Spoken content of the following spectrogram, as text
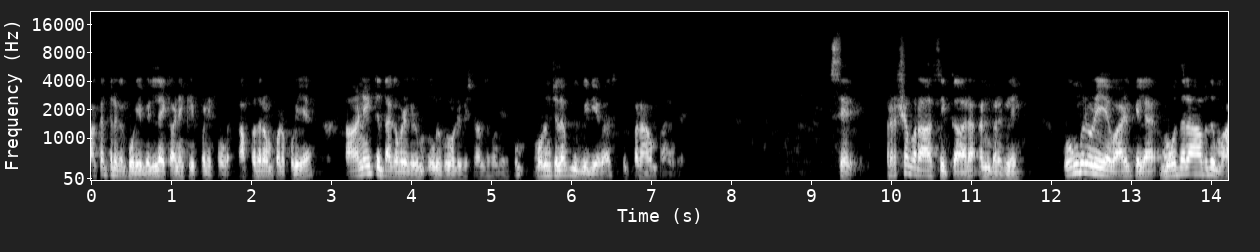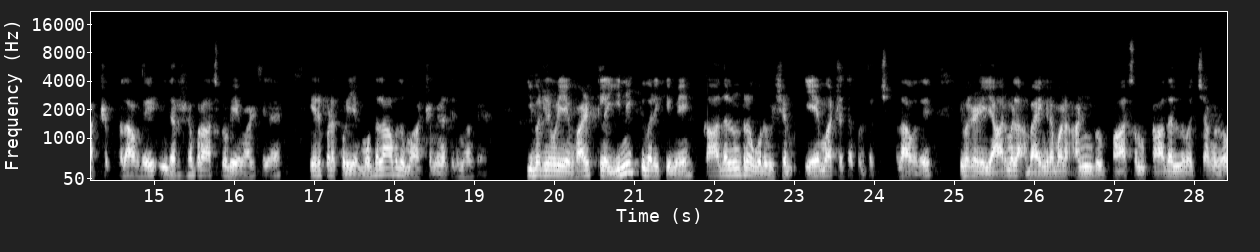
பக்கத்தில் இருக்கக்கூடிய பெல் ஐக்கானை கிளிக் பண்ணிக்கோங்க. அப்பதான் நம்ம போடக்கூடிய அனைத்து தகவல்களும் உங்களுக்கு நோட்டிஃபிகேஷன் வந்து கொண்டிருக்கும் முடிஞ்ச அளவுக்கு வீடியோவை ஸ்கிப் பண்ணாமல் பாருங்க. சரி ரிஷப ராசிக்கார அன்பர்களே உங்களுடைய வாழ்க்கையில முதலாவது மாற்றம் அதாவது இந்த ரிஷபராசினுடைய வாழ்க்கையில ஏற்படக்கூடிய முதலாவது மாற்றம் என்ன தெரியுமாங்க இவர்களுடைய வாழ்க்கையில இன்னைக்கு வரைக்குமே காதல்ன்ற ஒரு விஷயம் ஏமாற்றத்தை கொடுத்துருச்சு. அதாவது இவர்கள் யார் மேல பயங்கரமான அன்பு பாசம் காதல்னு வச்சாங்களோ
